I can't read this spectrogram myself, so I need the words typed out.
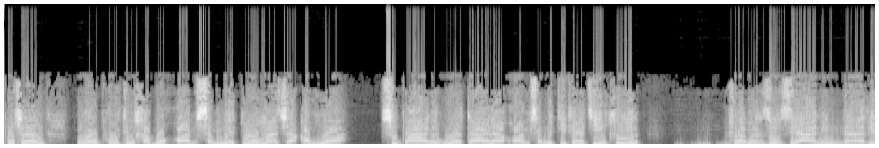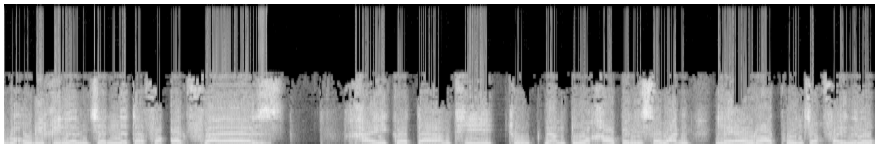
เพราะฉะนั้นเมื่อพูดถึงคำว่าความสำเร็จเมื่อมาจากอัลลอฮ์ซุบฮานะฮูวาตาลาความสำเร็จที่แท้จริงคือฟะมันซุซิอานินนาริวะอุดิคิลัลจันนตะฟะกัดฟาซใครก็ตามที่ถูกนำตัวเข้าไปในสวรรค์ แล้วรอดพ้นจากไฟนรก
